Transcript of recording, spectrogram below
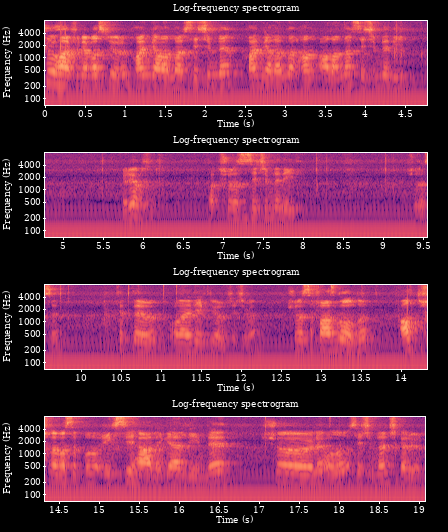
Q harfine basıyorum. Hangi alanlar seçimde, hangi alanlar alanlar seçimde değil. Görüyor musunuz? Bak şurası seçimde değil. Şurası. Tıklıyorum. Orayı da ekliyorum seçime. Şurası fazla oldu. Alt tuşuna basıp bunu eksi hale geldiğinde şöyle onu seçimden çıkarıyorum.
